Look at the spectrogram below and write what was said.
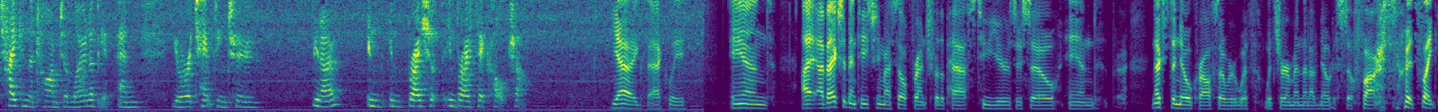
taken the time to learn a bit, and you're attempting to, you know, in, embrace embrace their culture. Yeah, exactly. And I, I've actually been teaching myself French for the past two years or so, and uh, next to no crossover with, with German that I've noticed so far. So it's like,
